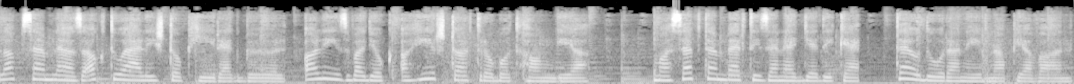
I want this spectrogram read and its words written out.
Lapszemle az aktuális top hírekből. Alíz vagyok, a hírstart robot hangja. Ma szeptember 11-e, Teodóra névnapja van.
